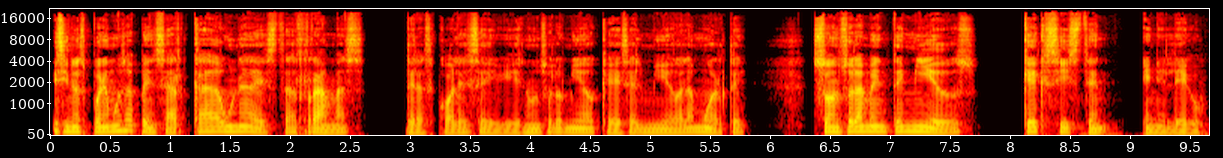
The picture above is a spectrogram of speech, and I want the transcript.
Y si nos ponemos a pensar cada una de estas ramas, de las cuales se divide en un solo miedo que es el miedo a la muerte, son solamente miedos que existen en el ego.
